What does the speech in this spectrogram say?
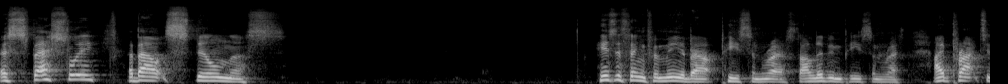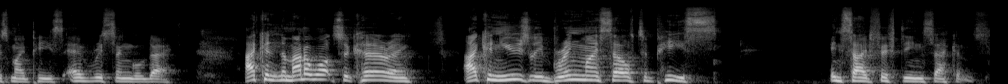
especially about stillness. Here's the thing for me about peace and rest. I live in peace and rest. I practice my peace every single day. I can, no matter what's occurring, I can usually bring myself to peace inside 15 seconds.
